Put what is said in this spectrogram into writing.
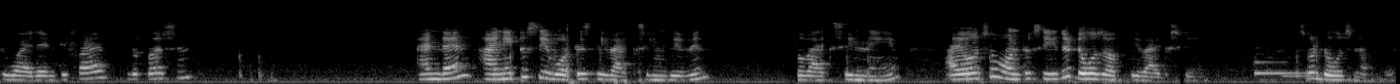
to identify the person. And then I need to see what is the vaccine given. So vaccine name. I also want to see the dose of the vaccine. So dose number.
